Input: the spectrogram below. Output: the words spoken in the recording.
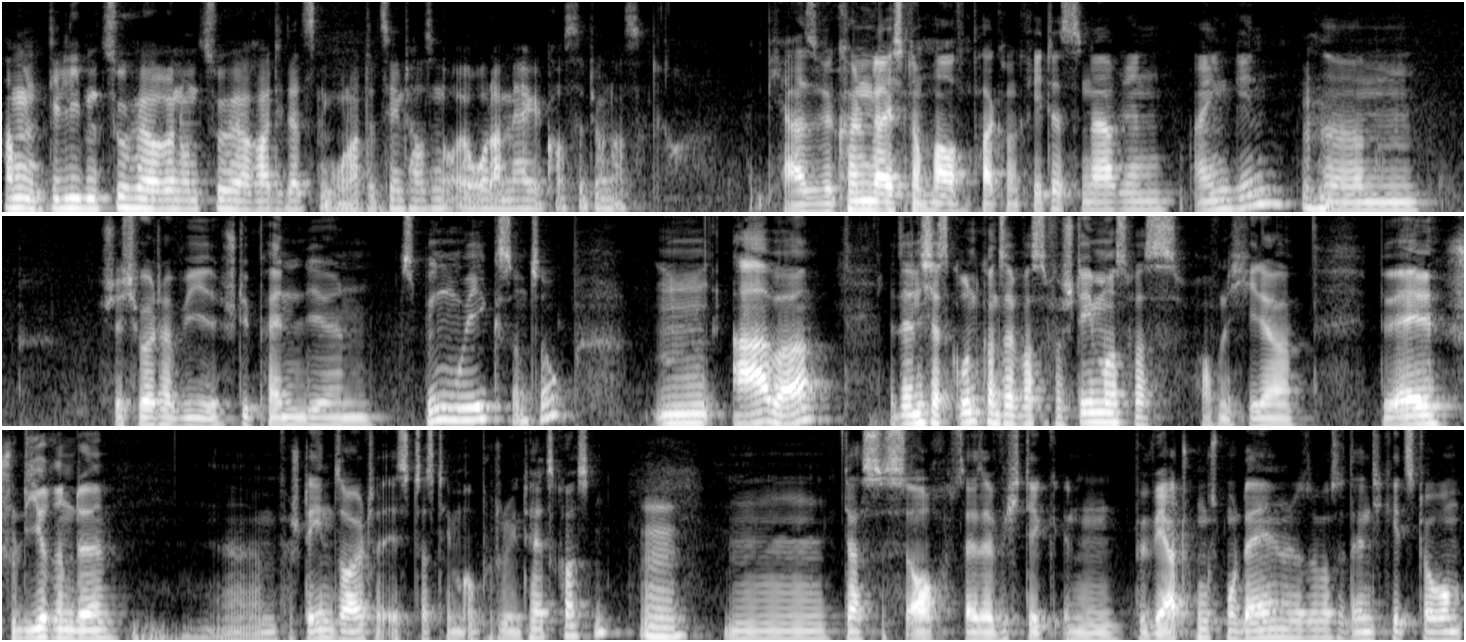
haben die lieben Zuhörerinnen und Zuhörer die letzten Monate 10.000 Euro oder mehr gekostet, Jonas? Ja, also wir können gleich nochmal auf ein paar konkrete Szenarien eingehen. Mhm. Ähm, Stichwörter wie Stipendien, Spring Weeks und so. Mhm, aber letztendlich das Grundkonzept, was du verstehen musst, was hoffentlich jeder BWL-Studierende ähm, verstehen sollte, ist das Thema Opportunitätskosten. Mhm. Mm, das ist auch sehr, sehr wichtig in Bewertungsmodellen oder sowas. Letztendlich geht es darum,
